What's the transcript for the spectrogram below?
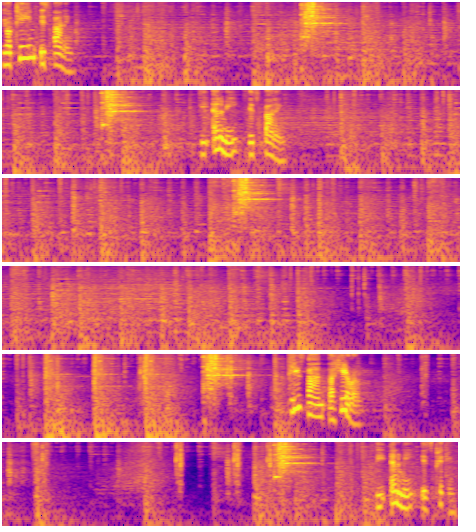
Your team is banning. The enemy is banning. A hero. The enemy is picking.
